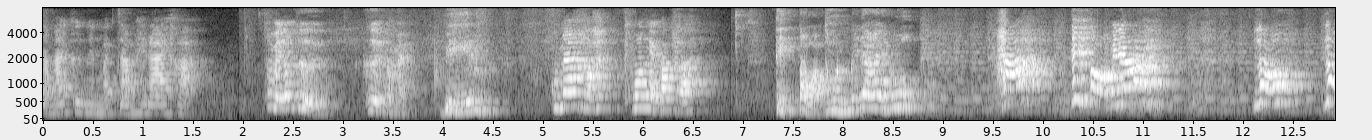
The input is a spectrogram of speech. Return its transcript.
สามารถคืนเงินมัดจำให้ได้ค่ะ ทำไมต้องคืน คืนทำไม บีม คุณแม่คะ ว่าไงบ้างคะ ติดต่อทุนไม่ได้ลูก ฮะติดต่อไม่ได้ แล้วเรา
